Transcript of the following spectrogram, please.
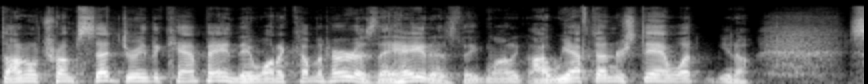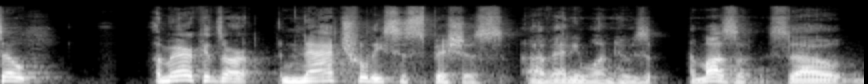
Donald Trump said during the campaign, they want to come and hurt us. They hate us. They want to. Uh, we have to understand what you know. So Americans are naturally suspicious of anyone who's a Muslim. So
